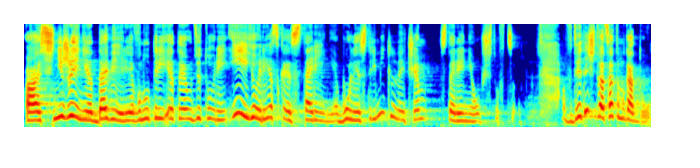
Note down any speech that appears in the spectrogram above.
а, снижение доверия внутри этой аудитории и ее резкое старение, более стремительное, чем старение общества в целом. В 2020 году,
